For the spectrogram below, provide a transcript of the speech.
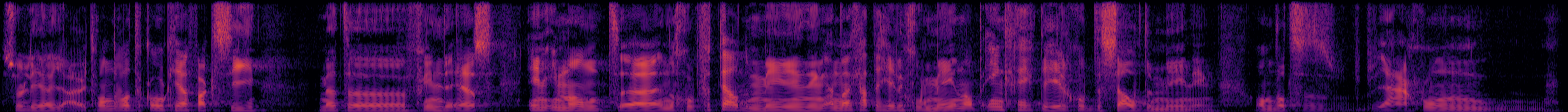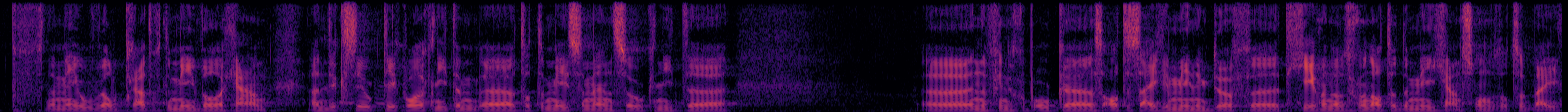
zo leer je uit. Want wat ik ook heel vaak zie met vrienden is, één iemand in de groep vertelt een mening en dan gaat de hele groep mee en op één heeft de hele groep dezelfde mening. Omdat ze ja, gewoon ermee willen praten of ermee willen gaan. En ik zie ook tegenwoordig niet tot de meeste mensen ook niet uh, in de vriendengroep ook uh, altijd zijn eigen mening durven te geven en dat ze gewoon altijd ermee gaan zonder dat ze bij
